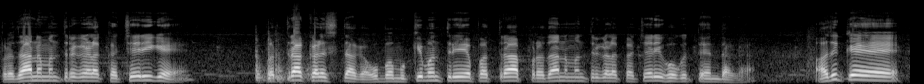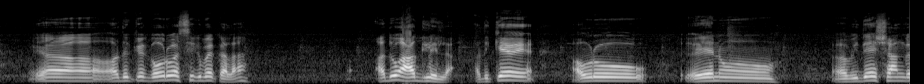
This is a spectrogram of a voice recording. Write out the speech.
ಪ್ರಧಾನಮಂತ್ರಿಗಳ ಕಚೇರಿಗೆ ಪತ್ರ ಕಳಿಸಿದಾಗ, ಒಬ್ಬ ಮುಖ್ಯಮಂತ್ರಿಯ ಪತ್ರ ಪ್ರಧಾನಮಂತ್ರಿಗಳ ಕಚೇರಿಗೆ ಹೋಗುತ್ತೆ ಅಂದಾಗ, ಅದಕ್ಕೆ ಅದಕ್ಕೆ ಗೌರವ ಸಿಗಬೇಕಲ್ಲ? ಅದು ಆಗಲಿಲ್ಲ. ಅದಕ್ಕೆ ಅವರು ಏನು ವಿದೇಶಾಂಗ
